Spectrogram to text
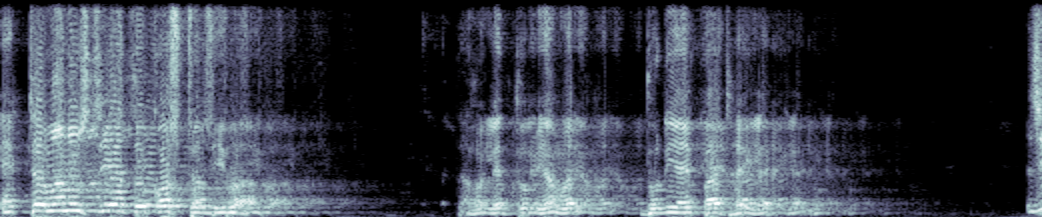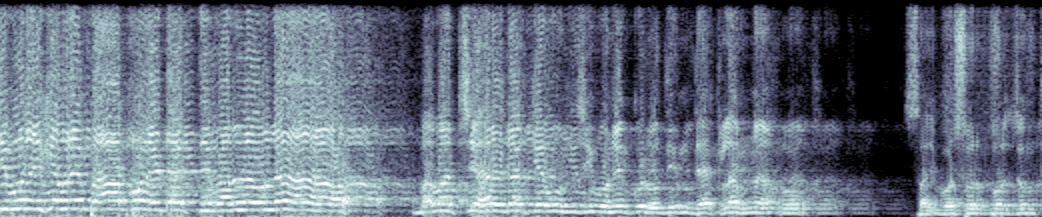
একটা মানুষকে এত কষ্ট দিবা, তাহলে তুমি আমার দুনিয়ায় পাঠাইলে কেন? জীবনে কেমন বাপ বলে ডাকতে পারলাম না? বাবার চেহারাটা কেমন জীবনে কোনোদিন দেখলাম না গো। ছয় বছর পর্যন্ত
